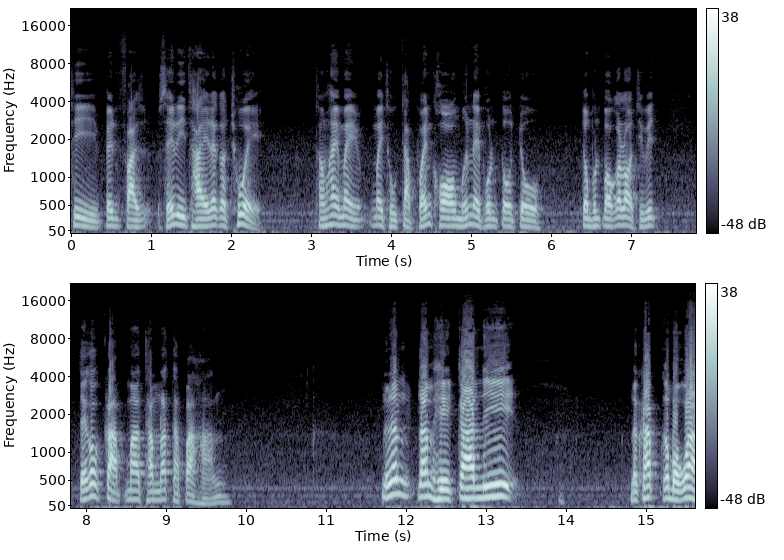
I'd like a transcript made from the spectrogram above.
ที่เป็นฝ่ายเสรีไทยแล้วก็ช่วยทำให้ไม่ไม่ถูกจับแขวนคอเหมือนในพลโตโจ จอมพลปก็รอดชีวิต แต่ก็กลับมาทำรัฐประหารดังนั้นตามเหตุการณ์นี้ นะครับก็บอกว่า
